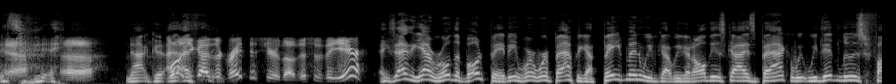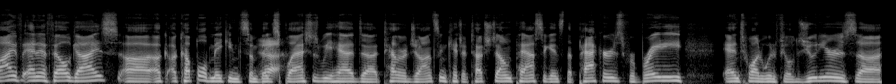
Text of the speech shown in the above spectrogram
yeah, yeah. Uh, not good. Well, I, I, you guys are great this year, though. This is the year. Exactly. Yeah, roll the boat, baby. We're we're back. We got Bateman. We've got we got all these guys back. We, we did lose five NFL guys. Uh, a, a, couple making some big yeah. splashes. We had uh, Tyler Johnson catch a touchdown pass against the Packers for Brady. Antoine Winfield Jr.'s uh,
